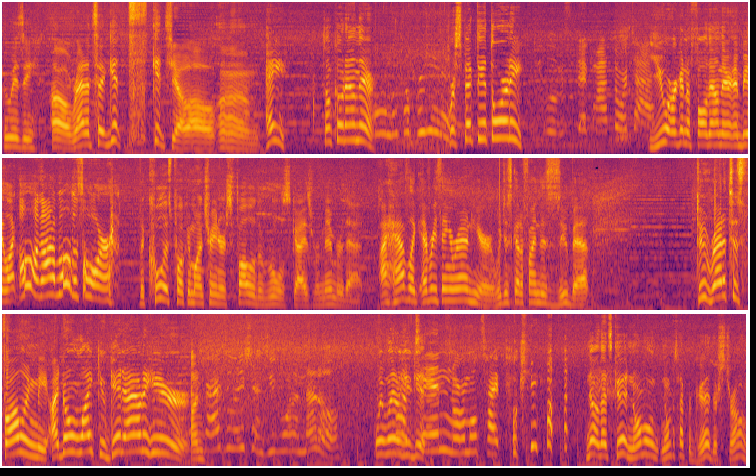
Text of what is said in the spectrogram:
Who is he? Oh, Rattata, get, get yo. Oh, um, hey, don't go down there. Look how pretty. Respect the authority. You will respect my authority. You are gonna fall down there and be like, oh, I got a Bulbasaur. The coolest Pokemon trainers follow the rules, guys, remember that. I have like everything around here. We just gotta find this Zubat. Dude, Rattata's following me. I don't like you, get out of here. Congratulations, you've won a medal. Wait, wait till you get. 10 normal type Pokemon. No, that's good. Normal, normal type are good. They're strong.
